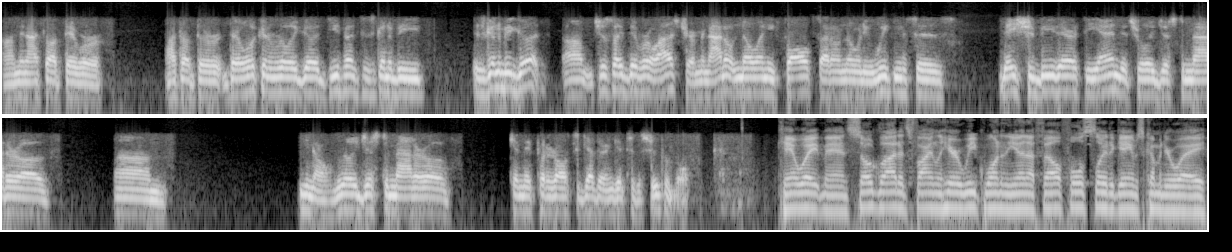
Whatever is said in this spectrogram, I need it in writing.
I mean, I thought they were, I thought they're they're looking really good. Defense is going to be is going to be good, um, just like they were last year. I mean, I don't know any faults. I don't know any weaknesses. They should be there at the end. It's really just a matter of, um, you know, really just a matter of can they put it all together and get to the Super Bowl? Can't wait, man. So glad it's finally here. Week one in the NFL. Full slate of games coming your way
